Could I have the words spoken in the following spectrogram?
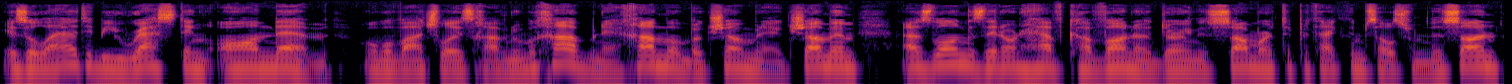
is allowed to be resting on them. As long as they don't have kavana during the summer to protect themselves from the sun,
